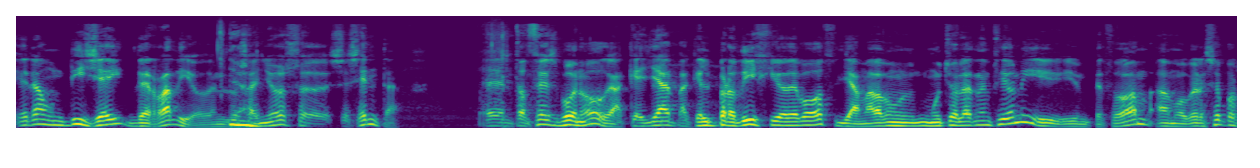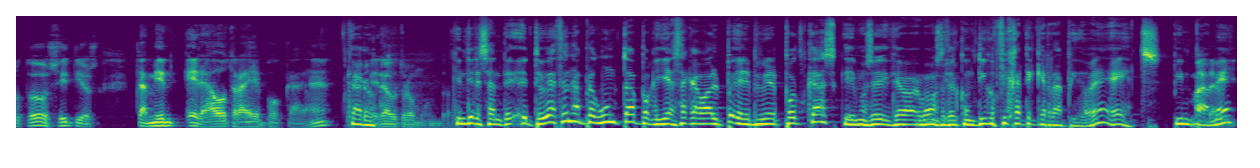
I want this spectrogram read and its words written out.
era un DJ de radio en los años 60. Eh, entonces, bueno, aquella, aquel prodigio de voz llamaba mucho la atención y, empezó a, moverse por todos sitios. También era otra época, ¿eh? Claro. Era otro mundo. Qué interesante. Te voy a hacer una pregunta porque ya se acabado el, primer podcast que, vamos a hacer contigo. Fíjate qué rápido, ¿eh? eh pim pam, ¿eh?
